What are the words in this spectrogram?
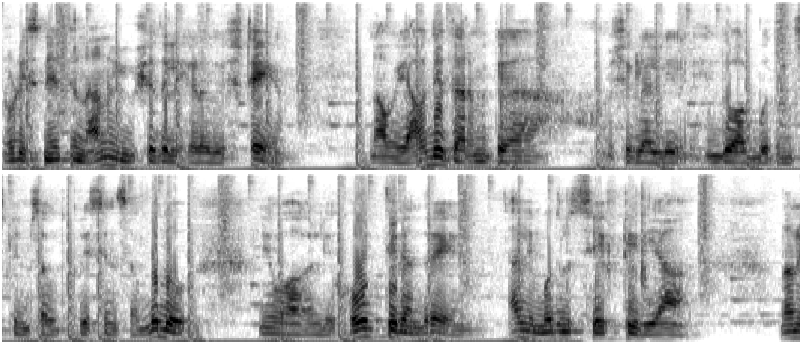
ನೋಡಿ ಸ್ನೇಹಿತರೆ, ನಾನು ಈ ವಿಷಯದಲ್ಲಿ ಹೇಳೋದು ಇಷ್ಟೇ, ನಾವು ಯಾವುದೇ ಧಾರ್ಮಿಕ ವಿಷಯಗಳಲ್ಲಿ ಹಿಂದೂ ಆಗ್ಬೋದು, ಮುಸ್ಲಿಮ್ಸ್ ಆಗ್ಬೋದು, ಕ್ರಿಶ್ಚಿಯನ್ಸ್ ಆಗ್ಬೋದು, ನೀವು ಅಲ್ಲಿ ಹೋಗ್ತೀರಂದರೆ ಅಲ್ಲಿ ಮೊದಲು ಸೇಫ್ಟಿ ಇದೆಯಾ? ನಾನು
